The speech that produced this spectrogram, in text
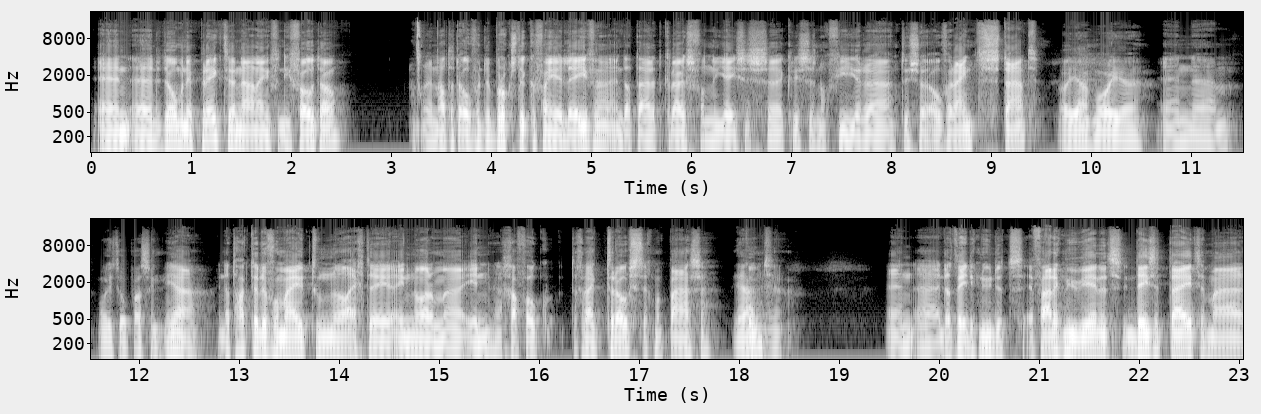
En uh, de dominee preekte naar aanleiding van die foto. En had het over de brokstukken van je leven. En dat daar het kruis van Jezus Christus nog vier tussen overeind staat. Oh ja, mooie, en, um, mooie toepassing. Ja, en dat hakte er voor mij toen wel echt enorm uh, in. En gaf ook tegelijk troost, zeg maar, Pasen ja, komt. Ja. En uh, dat weet ik nu, dat ervaar ik nu weer. Het in deze tijd, maar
